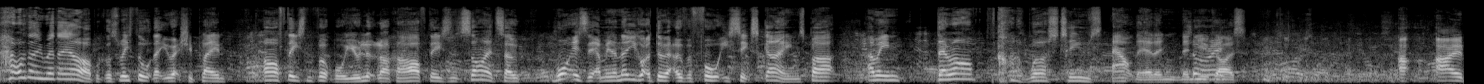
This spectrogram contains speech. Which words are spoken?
How are they where they are?" Because we thought that you were actually playing half decent football. You look like a half decent side. So what is it? I mean, I know you've got to do it over 46 games, but I mean, there are kind of worse teams out there than, than you guys. I,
